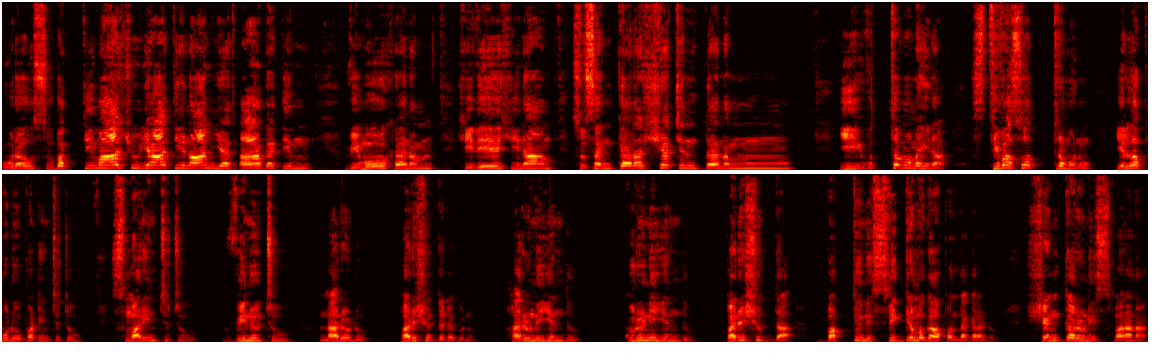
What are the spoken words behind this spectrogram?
గురౌ సుభక్తిమాశు యాతి నాన్యథాగతిం విమోహనం హిదేహినాం సుసంకరస్య చింతనం ఈ ఉత్తమమైన స్థివసూత్రమును ఎల్లప్పుడూ పఠించుచు స్మరించుచు వినుచు నరుడు పరిశుద్ధుడగును. హరుని ఎందు గురుని ఎందు పరిశుద్ధ భక్తుని శీఘ్రముగా పొందగలడు. శంకరుని స్మరణ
